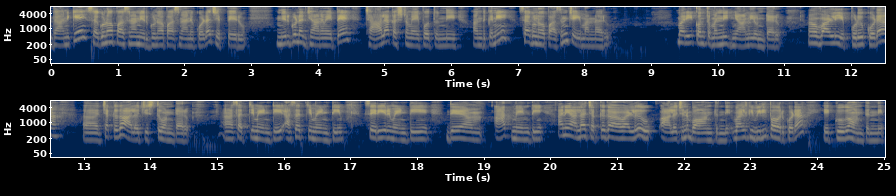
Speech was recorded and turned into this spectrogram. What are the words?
దానికే సగుణోపాసన నిర్గుణోపాసన అని కూడా చెప్పారు. నిర్గుణ ధ్యానం అయితే చాలా కష్టమైపోతుంది. అందుకని సగుణోపాసన చేయమన్నారు. మరి కొంతమంది జ్ఞానులు ఉంటారు వాళ్ళు ఎప్పుడూ కూడా చక్కగా ఆలోచిస్తూ ఉంటారు. సత్యమేంటి అసత్యమేంటి శరీరం ఏంటి దే ఆత్మ ఏంటి అని అలా చక్కగా వాళ్ళు ఆలోచన బాగుంటుంది. వాళ్ళకి విల్ పవర్ కూడా ఎక్కువగా ఉంటుంది.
